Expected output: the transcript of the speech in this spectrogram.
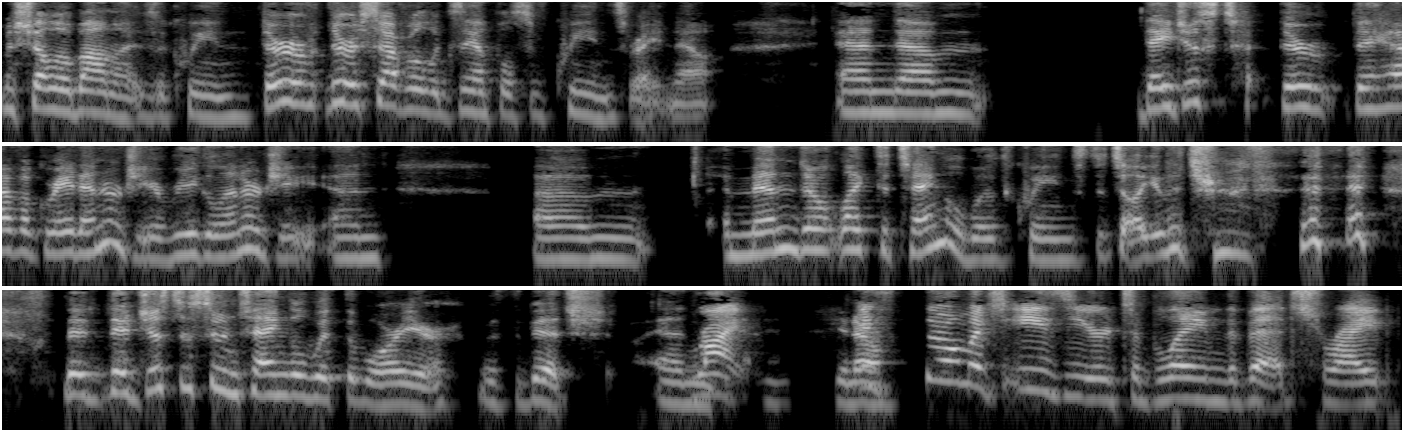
michelle obama is a queen. There are there are several examples of queens right now. And um they just they're they have a great energy a regal energy. And um men don't like to tangle with queens to tell you the truth. They're, they're just as soon tangle with the warrior with the bitch. And Right. You know It's so much easier to blame the bitch, right?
